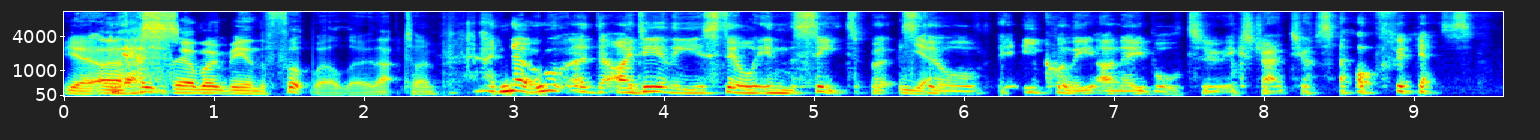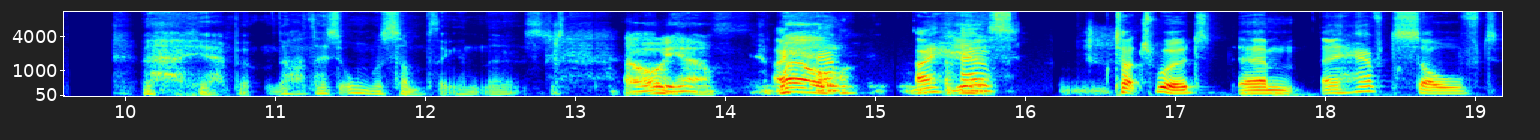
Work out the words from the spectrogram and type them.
Yeah. Uh, Yes. Hopefully, I won't be in the footwell though that time. No, uh, ideally you're still in the seat, but Yeah. still equally unable to extract yourself. yes. yeah, but oh, there's always something in there. It's just Oh yeah. I Well, I have yes. touch wood. Um, I have solved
